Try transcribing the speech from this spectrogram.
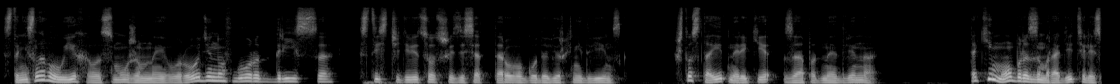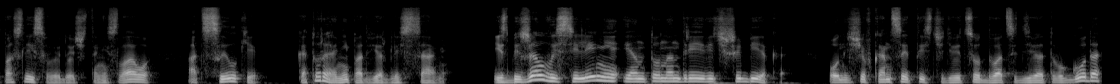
Станислава уехала с мужем на его родину в город Дрисса с 1962 года Верхнедвинск, что стоит на реке Западная Двина. Таким образом, родители спасли свою дочь Станиславу от ссылки, которой они подверглись сами. Избежал выселения и Антон Андреевич Шибека. Он еще в конце 1929 года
